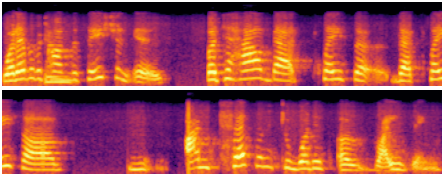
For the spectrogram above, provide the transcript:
whatever the mm. conversation is but to have that place uh, that place of i'm present to what is arising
